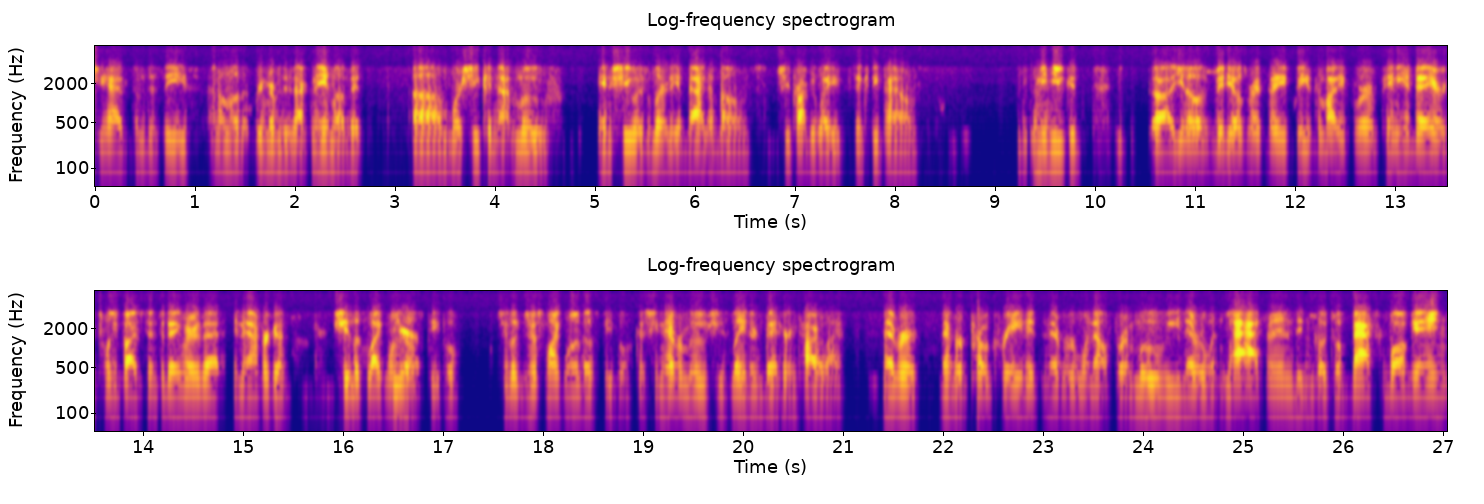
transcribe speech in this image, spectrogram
She had some disease. I don't know. Remember the exact name of it, um, where she could not move, and she was literally a bag of bones. She probably weighed 60 pounds. I mean, you could, uh, you know, those videos where they feed somebody for a penny a day or 25 cents a day, where that in Africa. She looked like one yeah. of those people. She looked just like one of those people because she never moved. She's laid in bed her entire life. Never, never procreated. Never went out for a movie. Never went laughing. Didn't go to a basketball game.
